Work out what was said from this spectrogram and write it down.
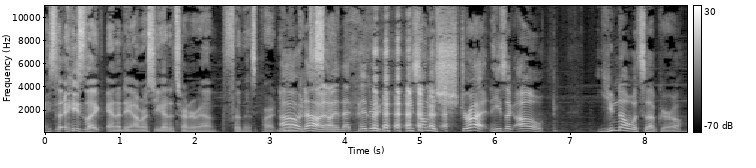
He's he's like Ana de Armas. You got to turn around for this part. You Oh no, no, that, that dude, he's on the strut. He's like, oh, you know what's up, girl.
